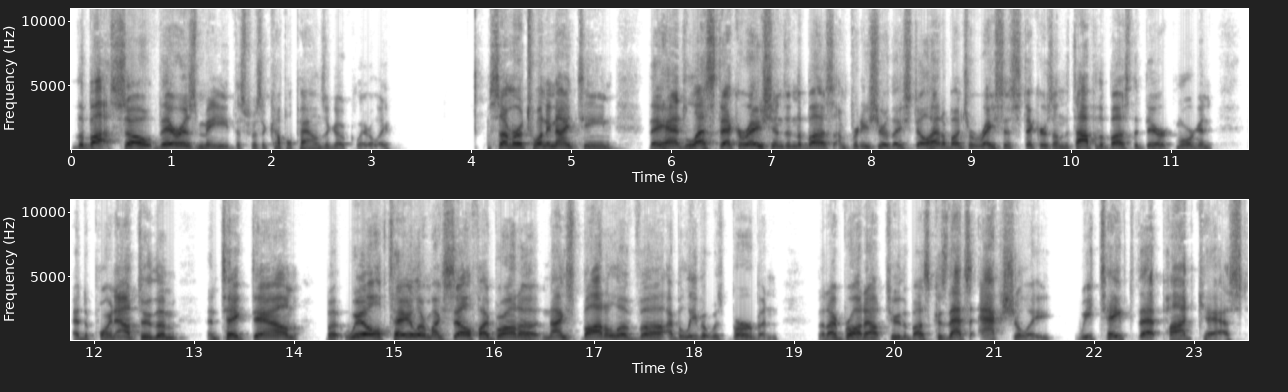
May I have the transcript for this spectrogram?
the bus. So there is me. This was a couple pounds ago, clearly. Summer of 2019. They had less decorations in the bus. I'm pretty sure they still had a bunch of racist stickers on the top of the bus that Derek Morgan had to point out to them and take down. But Will, Taylor, myself, I brought a nice bottle of, uh, I believe it was bourbon that I brought out to the bus because that's actually we taped that podcast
